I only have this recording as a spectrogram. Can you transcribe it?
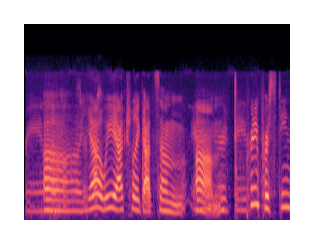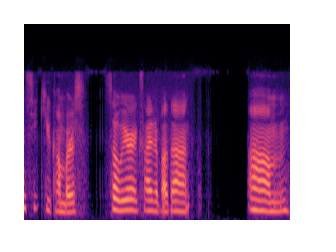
bringing them to the Uh, yeah, we actually got some um, pretty pristine sea cucumbers, so we were excited about that. Um,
